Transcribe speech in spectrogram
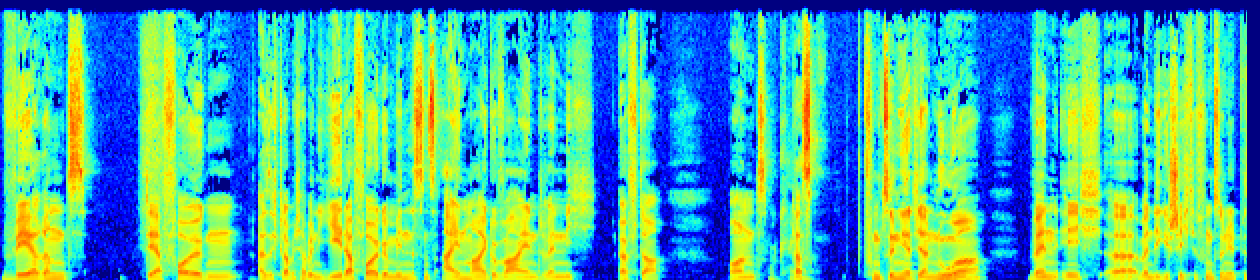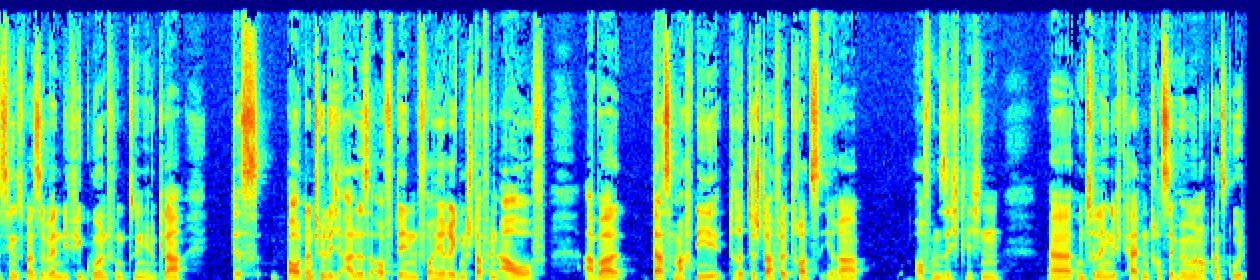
während der Folgen, also ich glaube, ich habe in jeder Folge mindestens einmal geweint, wenn nicht öfter. Und okay. das funktioniert ja nur, wenn ich, äh, wenn die Geschichte funktioniert, beziehungsweise wenn die Figuren funktionieren. Klar, das baut natürlich alles auf den vorherigen Staffeln auf, aber das macht die dritte Staffel trotz ihrer offensichtlichen äh, Unzulänglichkeiten trotzdem immer noch ganz gut.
